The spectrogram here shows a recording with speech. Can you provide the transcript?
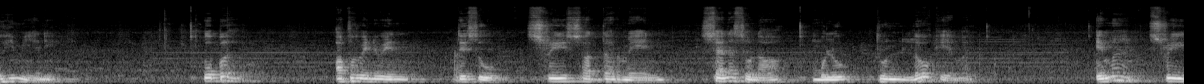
හිමියනි ඔබ අප වෙනුවෙන් දෙසූ ශ්‍රී සද්ධර්මයෙන් සැනසුණා මුළු තුන් ලෝකයම එම ශ්‍රී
